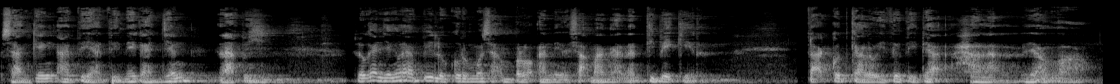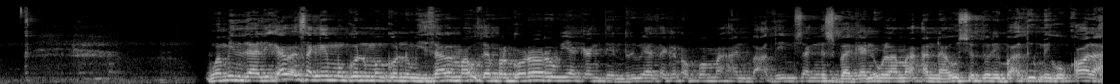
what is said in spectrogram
Saking hati-hati ini kanjeng Nabi Lo kanjeng Nabi lo kurma samplokan ini sak manganan dipikir Takut kalau itu tidak halal Ya Allah. Wa min dzalika lan saking mengkono-mengkono misal mau dan perkara ruwiya kang den riwayataken apa ma'an ba'dhim sang sebagian ulama anau setune ba'dhum iku qala.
